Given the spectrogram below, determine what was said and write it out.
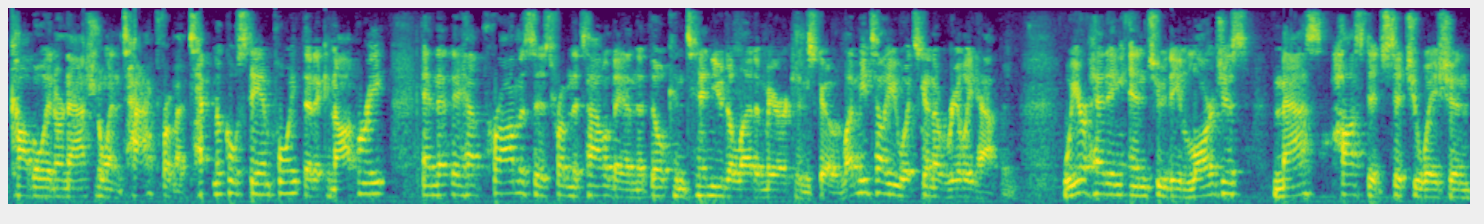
Kabul International intact from a technical standpoint, that it can operate, and that they have promises from the Taliban that they'll continue to let Americans go. Let me tell you what's going to really happen. We are heading into the largest mass hostage situation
